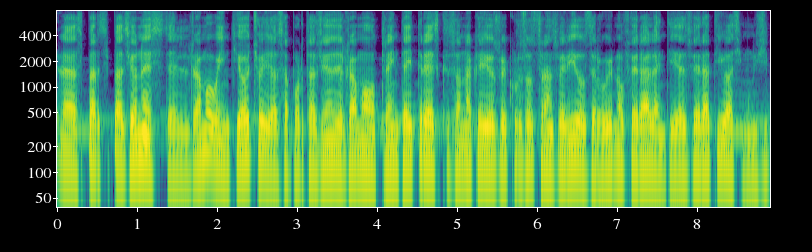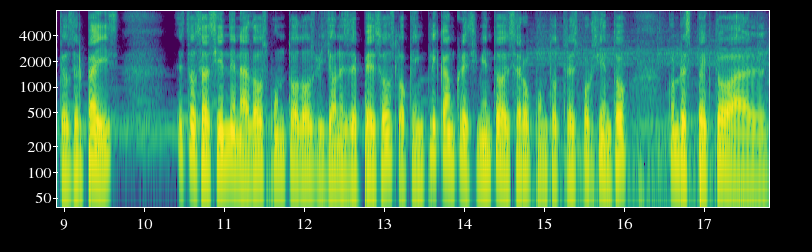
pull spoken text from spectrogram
las participaciones del ramo 28 y las aportaciones del ramo 33, que son aquellos recursos transferidos del gobierno federal a entidades federativas y municipios del país, estos ascienden a 2.2 billones de pesos, lo que implica un crecimiento de 0.3% con respecto al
